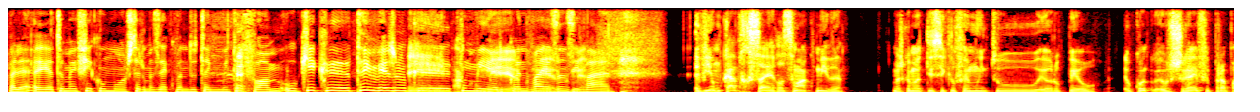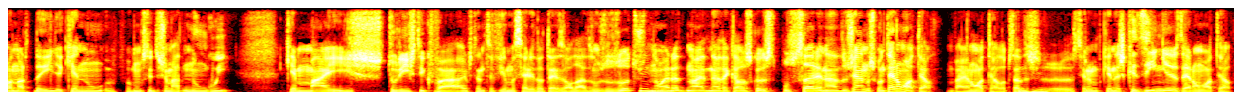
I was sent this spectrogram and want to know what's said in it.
Olha, eu também fico um monstro, mas é quando tenho muita fome. O que é que tem mesmo que Epá, comer, comer, quando vai a comer, Zanzibar? havia um bocado de receio em relação à comida. Mas como eu te disse, aquilo foi muito europeu. Eu, eu cheguei, fui para, para o norte da ilha, que é num, para um sítio chamado Nungui, que é mais turístico, vá, e, portanto havia uma série de hotéis ao lado uns dos outros. Não, era, não, era, não era daquelas coisas de pulseira, nada do género, mas pronto, era um hotel. Vá, era um hotel. Apesar de uh, serem pequenas casinhas, era um hotel.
